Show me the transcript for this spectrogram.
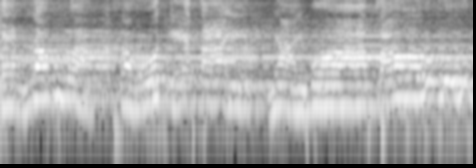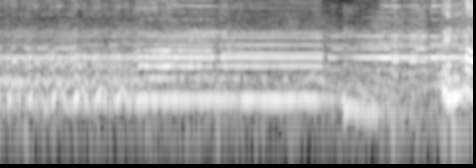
แดนลาะหัวเสาแก่ตายยายบัวเสาเห็นว่า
